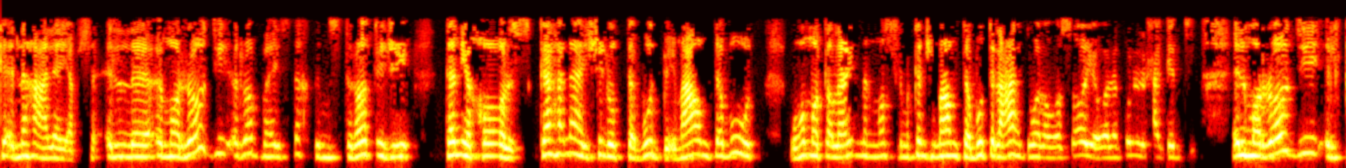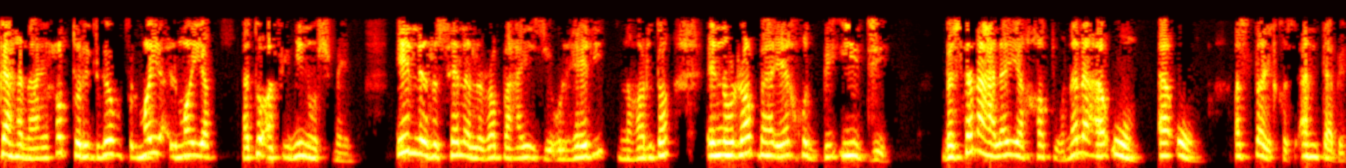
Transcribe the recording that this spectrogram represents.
كأنها على يابسه المرة دي الرب هيستخدم استراتيجي تانية خالص. كهنة هيشيلوا التابوت بقى معاهم تابوت وهم طالعين من مصر ما كانش معاهم تابوت العهد ولا وصايا ولا كل الحاجات دي. المرة دي الكهنة هيحطوا رجليهم في المية المية هتقف يمين وشمال. إيه اللي الرسالة اللي الرب عايز يقولها لي النهارده؟ إنه الرب هياخد بإيدي بس أنا عليا خطوة إن أنا أقوم أقوم. أستيقظ أنتبه.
